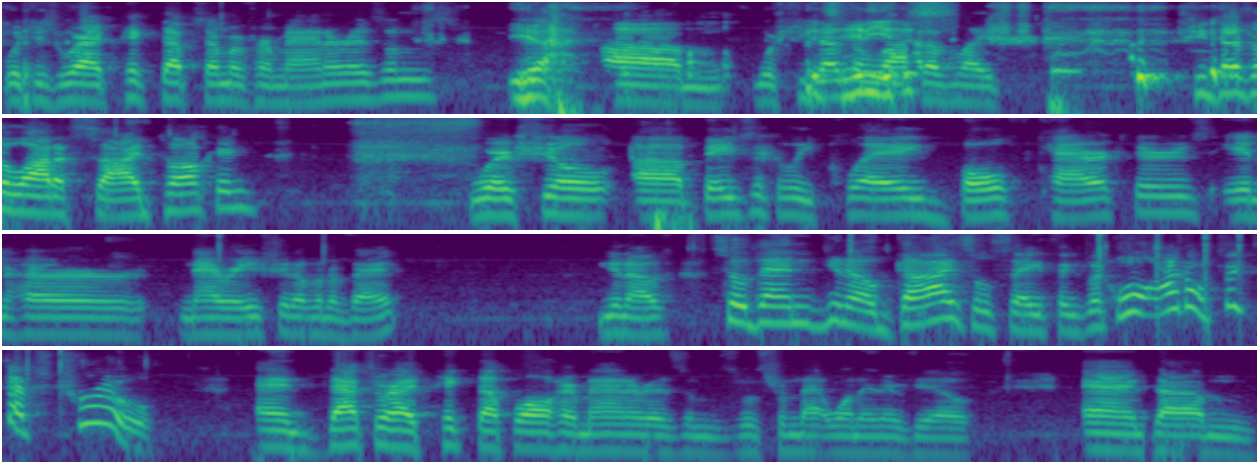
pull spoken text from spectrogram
which is where I picked up some of her mannerisms. Yeah, Um, where she It's does a lot of like, she does a lot of side talking, where she'll uh, basically play both characters in her narration of an event. You know, so then you know, guys will say things like, "Well, I don't think that's true," and that's where I picked up all her mannerisms was from that one interview. And um,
